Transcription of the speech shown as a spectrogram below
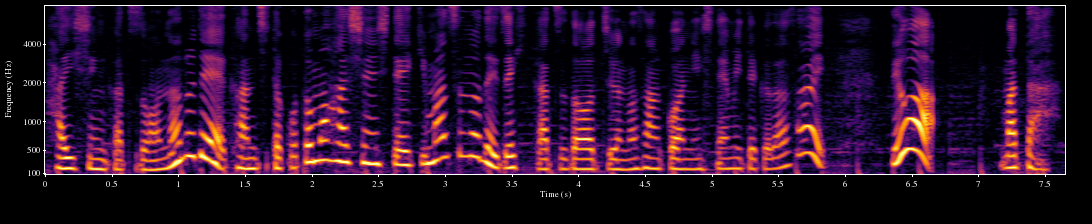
配信活動などで感じたことも発信していきますので、ぜひ活動中の参考にしてみてください。では、また。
